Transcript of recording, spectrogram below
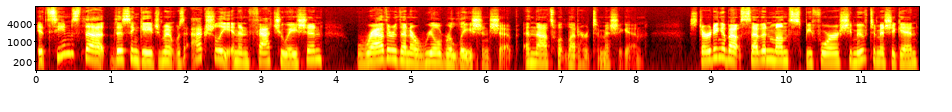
it seems that this engagement was actually an infatuation rather than a real relationship, and that's what led her to Michigan. Starting about seven months before she moved to Michigan,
